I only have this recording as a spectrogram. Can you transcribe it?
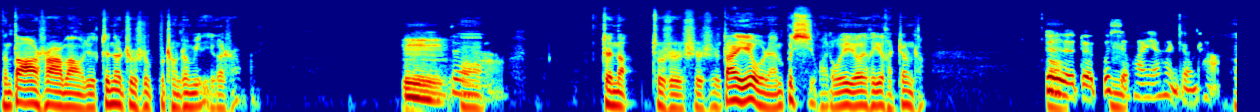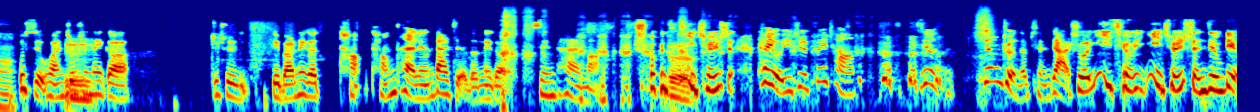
能到二十二万，我觉得真的就是不成正比的一个事儿。嗯，对啊，真的就是是是，当然也有人不喜欢的，我也觉得也很正常。对对对，不喜欢也很正常。嗯，不喜欢就是那个，就是里边那个唐唐彩玲大姐的那个 心态嘛。说一群神，她有一句非常精精准的评价，说疫情一群神经病。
